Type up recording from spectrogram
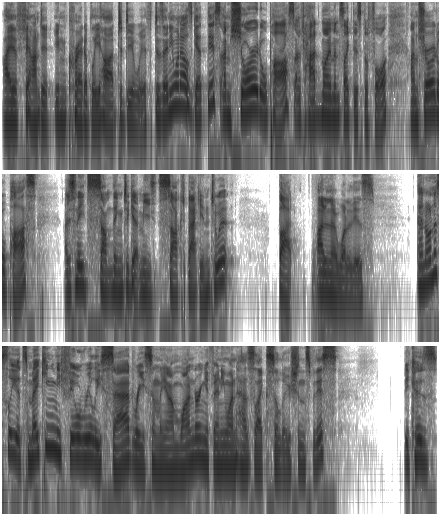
I have found it incredibly hard to deal with. Does anyone else get this? I'm sure it'll pass. I've had moments like this before. I'm sure it'll pass. I just need something to get me sucked back into it. But I don't know what it is. And honestly, it's making me feel really sad recently. And I'm wondering if anyone has like solutions for this. Because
